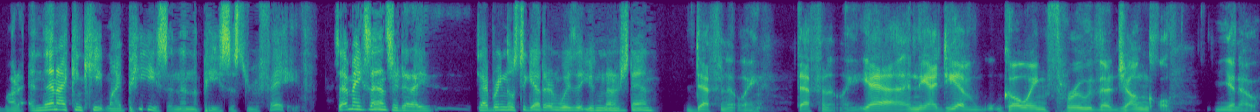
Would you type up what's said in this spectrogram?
About it. And then I can keep my peace. And then the peace is through faith. Does that make sense? Or did I did I bring those together in ways that you can understand? Definitely. Definitely. Yeah. And the idea of going through the jungle, you know,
